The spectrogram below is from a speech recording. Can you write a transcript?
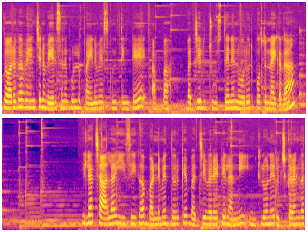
దోరగా వేయించిన వేరుశెనగ గుళ్ళు పైన వేసుకుని తింటే అబ్బా బజ్జీలు చూస్తేనే నోరూరిపోతున్నాయి కదా. ఇలా చాలా ఈజీగా బండి మీద దొరికే బజ్జీ వెరైటీలన్నీ ఇంట్లోనే రుచికరంగా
